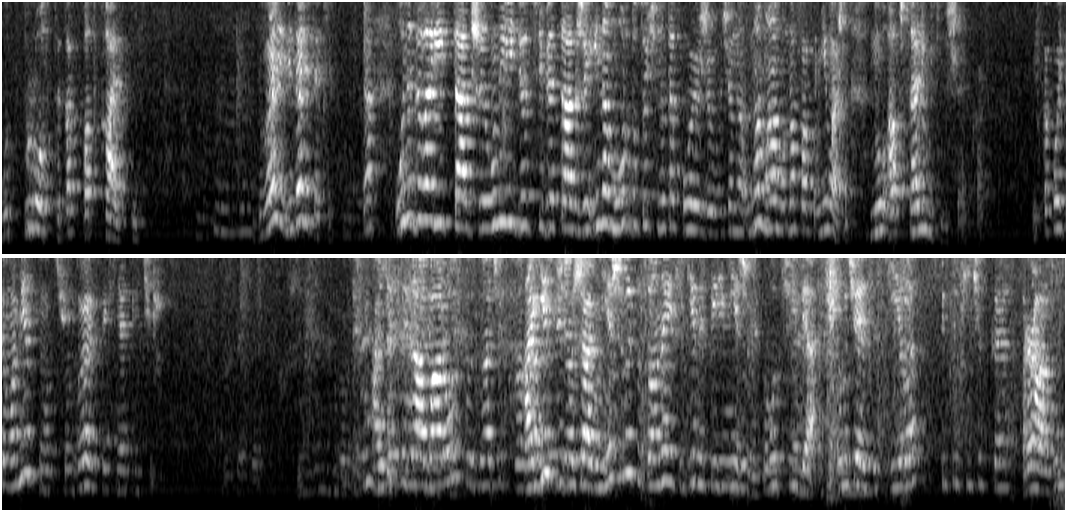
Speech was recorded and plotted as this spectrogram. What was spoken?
Вот просто как под кальку. Бывали, видали таких? Да? Он и говорит так же, он и ведет себя так же, и на морду точно такое же, на, на маму, на папу, неважно. Ну абсолютнейшая карта. И в какой-то момент, ну, вот, что называется, их не отличишь. А если наоборот, то значит... А если душа вмешивается, то она эти гены перемешивает под себя. Получается тело специфическое, разум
